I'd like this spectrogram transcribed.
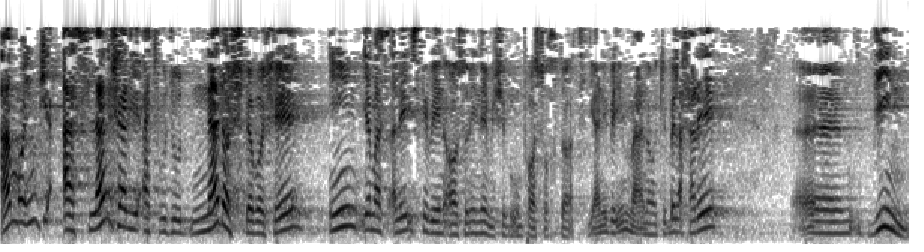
اما اینکه اصلا شریعت وجود نداشته باشه این یه مسئله است که به این آسانی نمیشه به اون پاسخ داد. یعنی به این معنا که بالاخره دین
